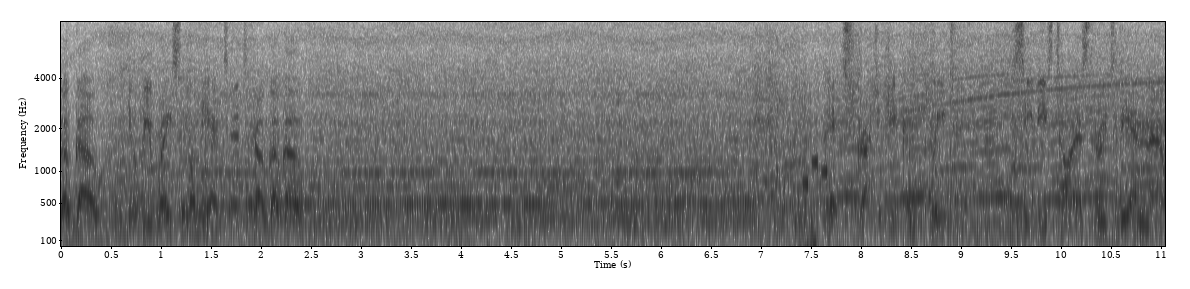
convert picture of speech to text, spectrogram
Go, go. You'll be racing on the exit. Go, go, go. Pit strategy complete. See these tyres through to the end now.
